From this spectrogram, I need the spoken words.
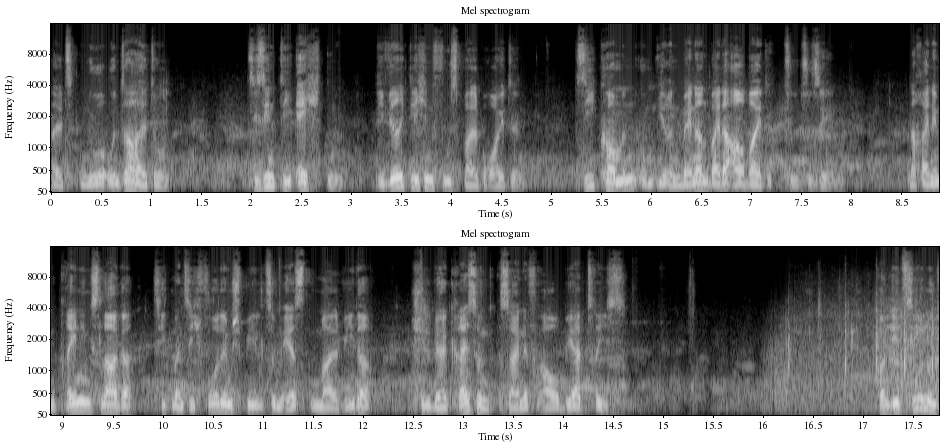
als nur Unterhaltung. Sie sind die echten, die wirklichen Fußballbräute. Sie kommen, um ihren Männern bei der Arbeit zuzusehen. Nach einem Trainingslager sieht man sich vor dem Spiel zum ersten Mal wieder, Gilbert Kress und seine Frau Beatrice. Kondition und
